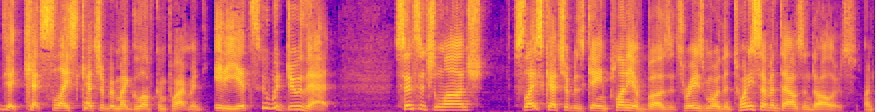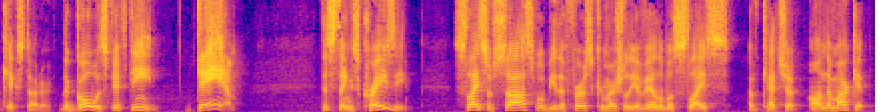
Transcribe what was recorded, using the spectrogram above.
Get sliced ketchup in my glove compartment, idiots! Who would do that? Since its launch, Sliced Ketchup has gained plenty of buzz. It's raised more than $27,000 on Kickstarter. The goal was 15. Damn! This thing's crazy. Slice of Sauce will be the first commercially available slice of ketchup on the market.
